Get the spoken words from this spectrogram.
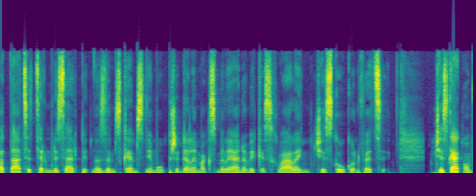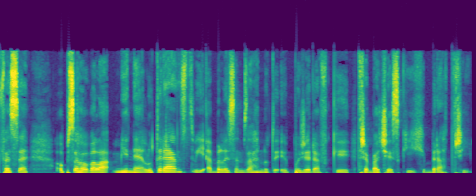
1575 na zemském sněmu předali Maximiliánovi ke schválení českou konfesi. Česká konfese obsahovala mírné luteránství a byly sem zahnuty i požadavky třeba českých bratří.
